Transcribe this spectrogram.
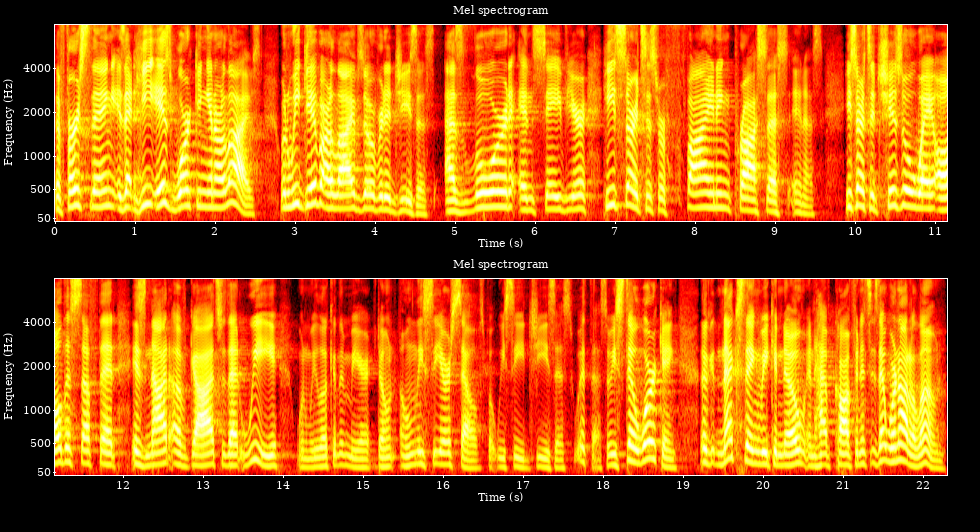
The first thing is that He is working in our lives. When we give our lives over to Jesus as Lord and Savior, He starts this refining process in us. He starts to chisel away all the stuff that is not of God so that we, when we look in the mirror, don't only see ourselves, but we see Jesus with us. So He's still working. The next thing we can know and have confidence is that we're not alone.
